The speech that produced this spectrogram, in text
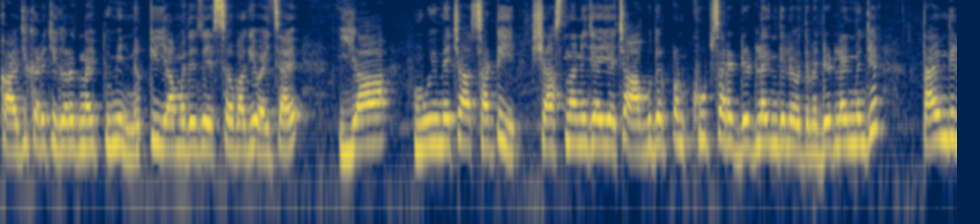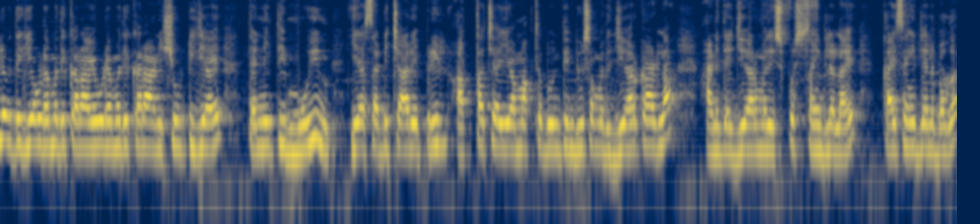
काळजी करायची गरज नाही. तुम्ही नक्की यामध्ये जे सहभागी व्हायचं आहे या मोहिमेच्यासाठी शासनाने जे याच्या अगोदर पण खूप सारे डेडलाईन दिले होते. म्हणजे डेडलाईन म्हणजे टाईम दिले होते की एवढ्यामध्ये करा एवढ्यामध्ये करा आणि शेवटी जी आहे त्यांनी ती मोहीम यासाठी चार एप्रिल आत्ताच्या या मागच्या दोन तीन दिवसामध्ये जी आर काढला आणि त्या जी आरमध्ये स्पष्ट सांगितलेलं आहे. काय सांगितलेलं बघा?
